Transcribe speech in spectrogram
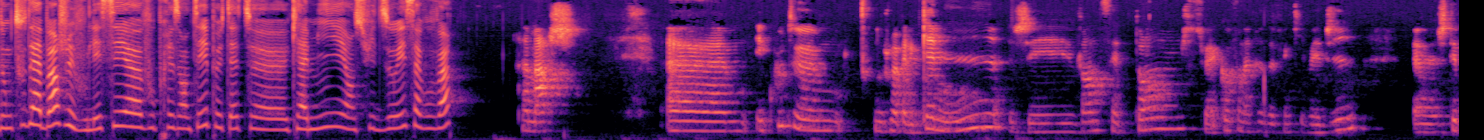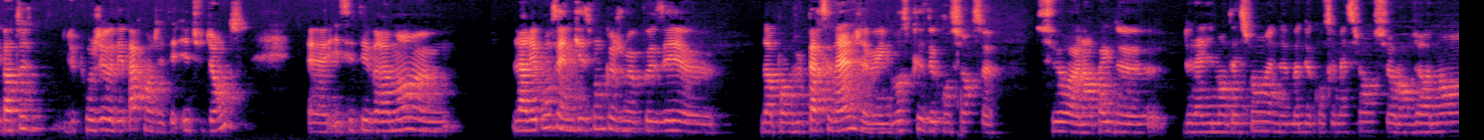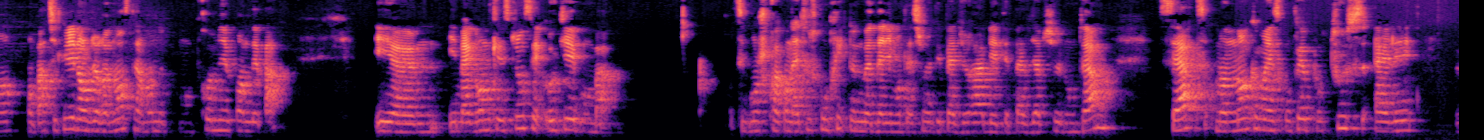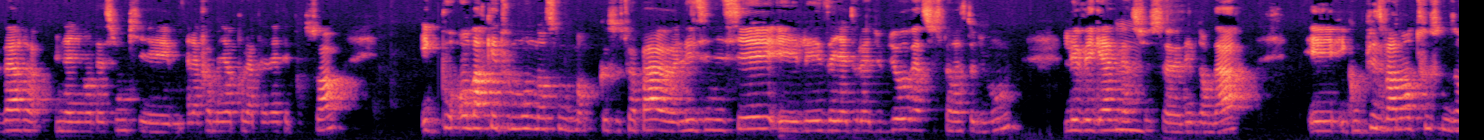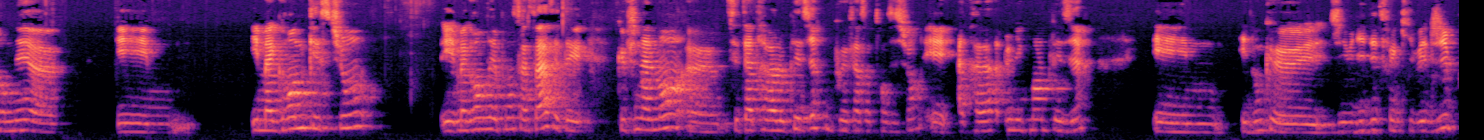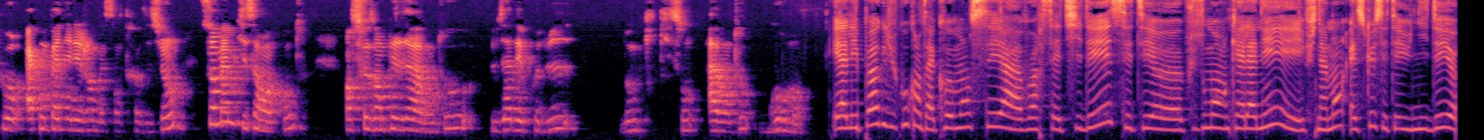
donc tout d'abord, je vais vous laisser vous présenter, peut-être Camille et ensuite Zoé, ça vous va? Ça marche. Euh, écoute, euh, donc je m'appelle Camille, j'ai 27 ans, je suis la cofondatrice de Funky Veggie. Euh, j'étais partie du projet au départ quand j'étais étudiante et c'était vraiment la réponse à une question que je me posais d'un point de vue personnel. J'avais une grosse prise de conscience sur l'impact de, de l'alimentation et de mode de consommation sur l'environnement. En particulier l'environnement, c'était vraiment mon premier point de départ. Et, euh, et ma grande question, c'est ok, bon bah, c'est bon, je crois qu'on a tous compris que notre mode d'alimentation n'était pas durable, n'était pas viable sur le long terme. Certes, maintenant, comment est-ce qu'on fait pour tous aller vers une alimentation qui est à la fois meilleure pour la planète et pour soi, et pour embarquer tout le monde dans ce mouvement, que ce soit pas euh, les initiés et les ayatollahs du bio versus le reste du monde. les véganes mm. versus les viandards et, et qu'on puisse vraiment tous nous emmener et, et ma grande question et ma grande réponse à ça, c'était que finalement, euh, c'était à travers le plaisir qu'on pouvait faire cette transition et à travers uniquement le plaisir. Et, donc, euh, j'ai eu l'idée de Funky Veggie pour accompagner les gens dans cette transition, sans même qu'ils s'en rendent compte, en se faisant plaisir avant tout, via des produits donc qui sont avant tout gourmands. Et à l'époque, du coup, quand tu as commencé à avoir cette idée, c'était euh, plus ou moins en quelle année? Et finalement, est-ce que c'était une idée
